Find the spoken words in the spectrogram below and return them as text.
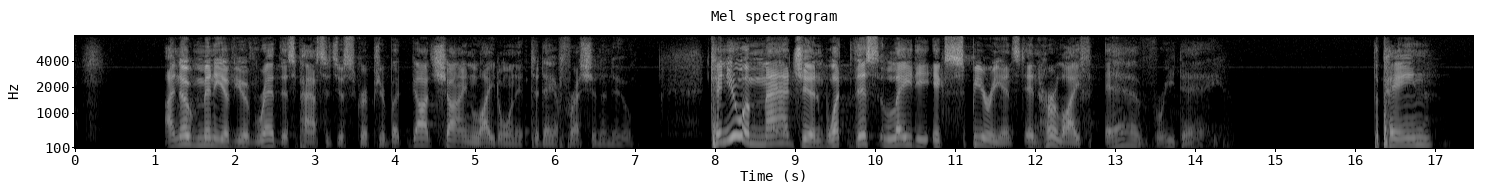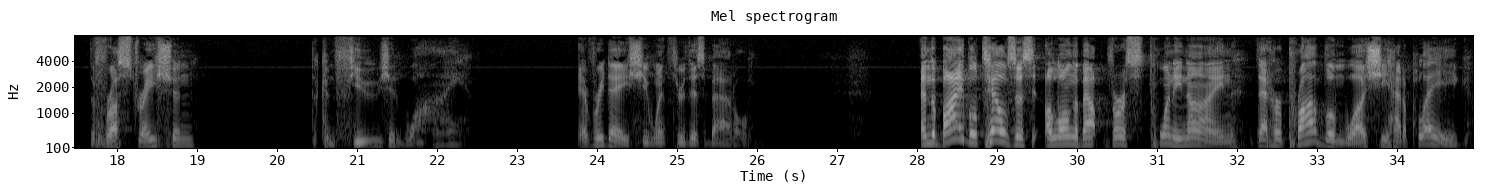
I know many of you have read this passage of Scripture, but God shine light on it today afresh and anew. Can you imagine what this lady experienced in her life every day? The pain, the frustration, the confusion. Why? Every day she went through this battle. And the Bible tells us along about verse 29 that her problem was she had a plague.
